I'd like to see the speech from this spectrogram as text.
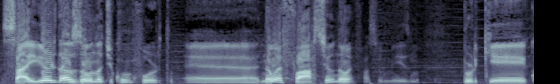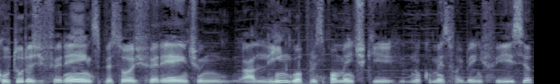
sair da zona de conforto. É, não é fácil, não é fácil mesmo porque culturas diferentes, pessoas diferentes, a língua principalmente, que no começo foi bem difícil.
